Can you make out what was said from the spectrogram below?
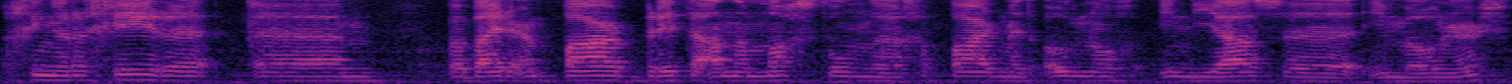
gingen regeren, ehm, waarbij er een paar Britten aan de macht stonden, gepaard met ook nog Indiaanse inwoners.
